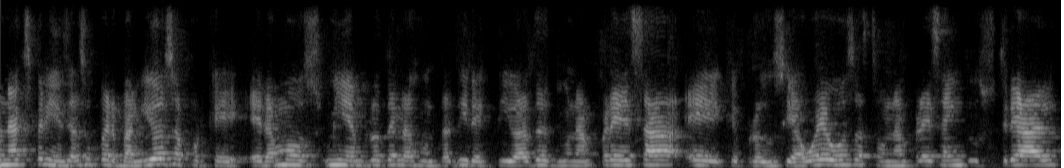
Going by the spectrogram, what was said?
una experiencia súper valiosa porque éramos miembros de las juntas directivas desde una empresa eh, que producía huevos hasta una empresa industrial,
